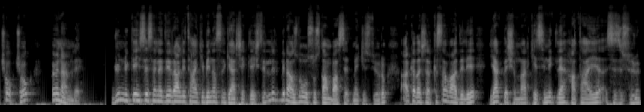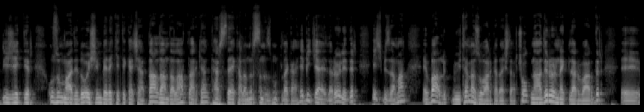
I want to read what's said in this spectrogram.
çok çok önemli. Günlükte hisse senedi rally takibi nasıl gerçekleştirilir? Biraz da husustan bahsetmek istiyorum. Arkadaşlar kısa vadeli yaklaşımlar kesinlikle hataya sizi sürükleyecektir. Uzun vadede o işin bereketi kaçar. Daldan dala atlarken terste yakalanırsınız mutlaka. Hep hikayeler öyledir. Hiçbir zaman e, varlık büyütemez o arkadaşlar. Çok nadir örnekler vardır. E,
